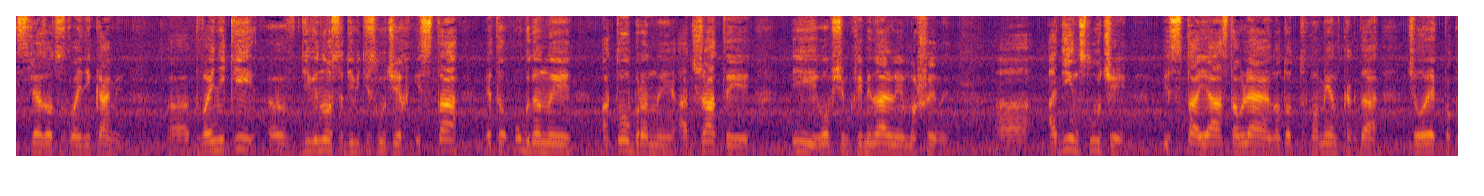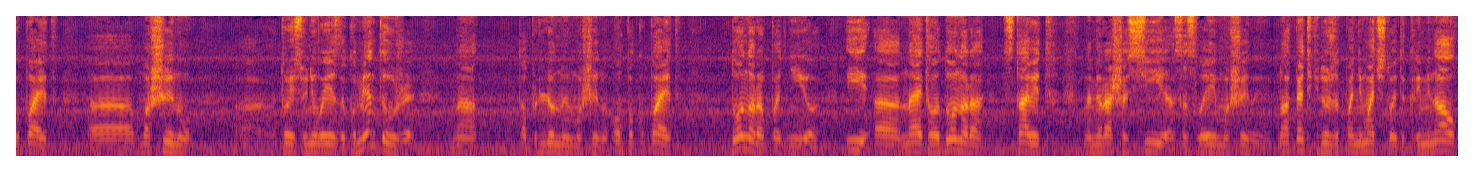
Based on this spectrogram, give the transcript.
связываться с двойниками. Двойники э, в 99 случаях из 100 это угнанные, отобранные, отжатые и, в общем, криминальные машины. Э, один случай из ста я оставляю на тот момент, когда человек покупает э, машину, э, то есть у него есть документы уже на определенную машину, он покупает донора под нее и на этого донора ставит номера шасси со своей машины. Но опять-таки нужно понимать, что это криминал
